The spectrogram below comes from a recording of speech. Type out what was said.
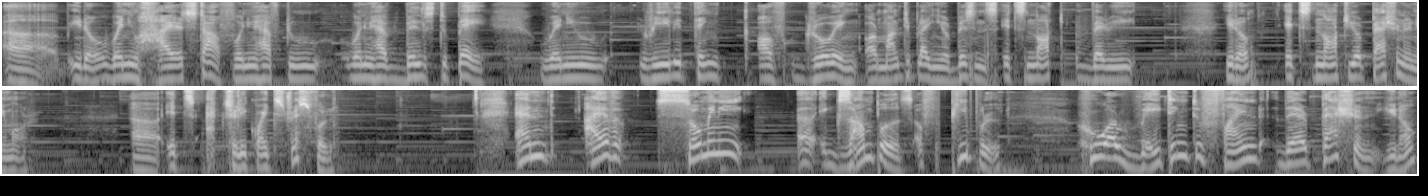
uh, you know, when you hire staff, when you have to, when you have bills to pay, when you really think of growing or multiplying your business, it's not very you know it's not your passion anymore. Uh, it's actually quite stressful. And i have so many uh, examples of people who are waiting to find their passion you know?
